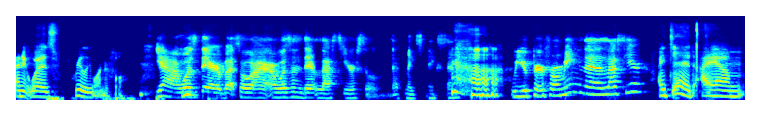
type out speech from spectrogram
and it was really wonderful. Yeah, I was there, but so I, I wasn't there last year, so that makes makes sense. Were you performing uh, last year? I did. I um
